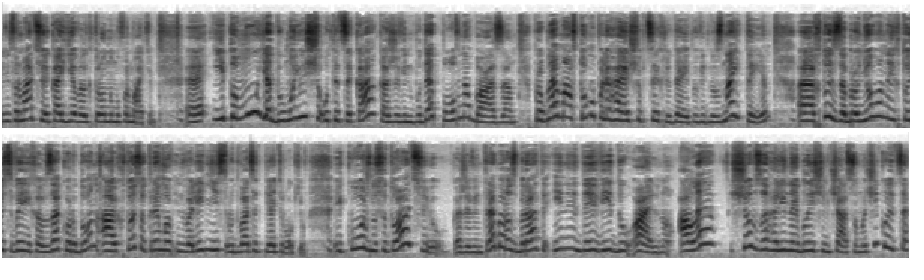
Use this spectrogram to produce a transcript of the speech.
інформацію, яка є в електронному форматі. І тому я думаю, що у ТЦК каже він буде повна база. Проблема в тому полягає, щоб цих людей відповідно знайти. Е, Хтось заброньований, хтось виїхав за кордон, а хтось отримав інвалідність в 25 років. І кожну ситуацію каже він, треба розбирати індивідуально, але. Що взагалі найближчим часом очікується,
